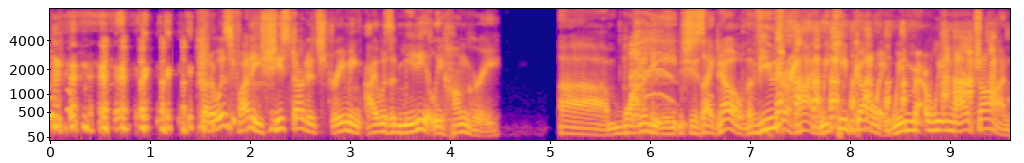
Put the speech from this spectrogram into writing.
but it was funny. She started streaming. I was immediately hungry. Um, wanted to eat, and she's like, "No, the views are high. We keep going. We we march on."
